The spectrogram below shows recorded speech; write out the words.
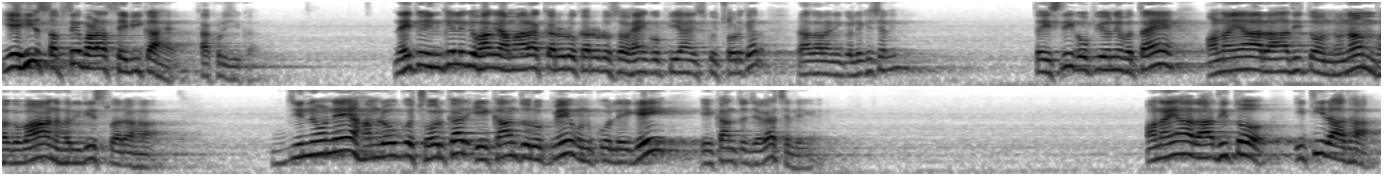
यही सबसे बड़ा सेविका है ठाकुर जी का। नहीं तो इनके लेके भागे, हमारा करोड़ों करोड़ों सब हैं, गोपियाँ इसको छोड़कर राधा रानी को लेके चलेंगे। तो इसलिए गोपियों ने बताए, अनया राधित नुनम भगवान हरिश्वर जिन्होंने हम लोगों को छोड़कर एकांत रूप में उनको ले गई, एकांत जगह चले गए। अनया राधितो इति राधा।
